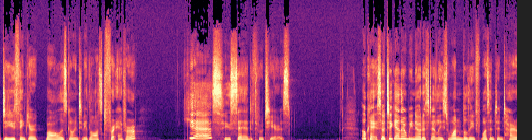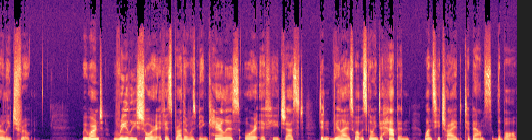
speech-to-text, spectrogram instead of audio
Do you think your ball is going to be lost forever? Yes, he said through tears. Okay, so together we noticed at least one belief wasn't entirely true. We weren't really sure if his brother was being careless or if he just didn't realize what was going to happen once he tried to bounce the ball.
